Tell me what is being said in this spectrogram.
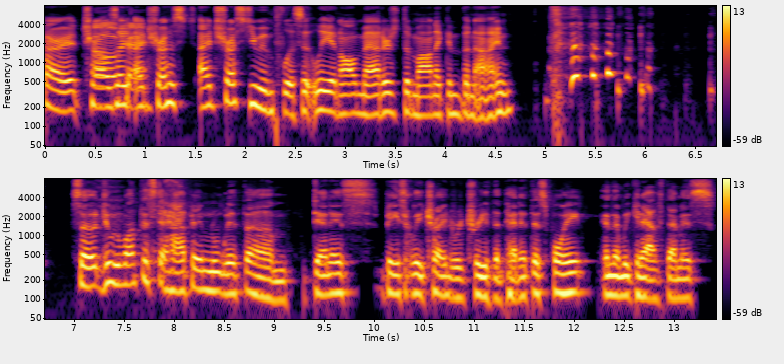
All right, Charles. Oh, okay. I, I trust. I trust you implicitly in all matters demonic and benign. So, do we want this to happen with um, Dennis basically trying to retrieve the pen at this point, and then we could have Themis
